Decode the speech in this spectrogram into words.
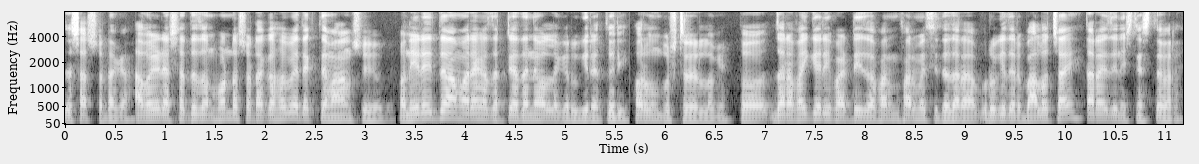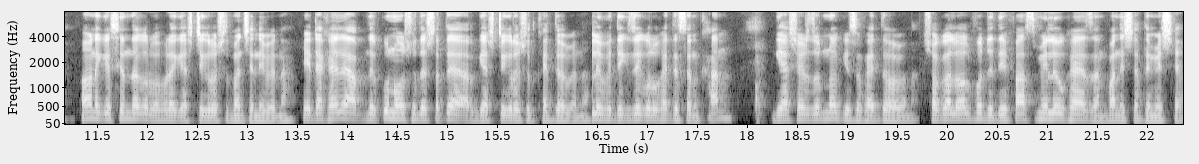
যে সাতশো টাকা। আবার এটার সাথে যখন পনেরোশো টাকা হবে, দেখতে মানানসই হবে। কারণ এটাই তো আমার এক হাজার টাকা নেওয়ার লাগে রুগীরা তৈরি হরমোন বুস্টারের লগে। তো যারা পাইকারি পার্টি যা ফার্মেসিতে যারা রুগীদের ভালো চায় তারা এই জিনিস নিতে পারে। অনেকে চিন্তা করবে, পরে গ্যাস্ট্রিকের ওষুধ মানুষে নিবে না। এটা খাইলে আপনার কোনো ওষুধের সাথে আর গ্যাস্ট্রিকের ওষুধ খাইতে হবে না। এলোপ্যাথিক যেগুলো খাইতেছেন, খান। গ্যাসের জন্য কিছু খাইতে হবে না। সকালে অল্প যদি পাঁচ মিলেও খাওয়া যান, পানির সাথে মিশে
